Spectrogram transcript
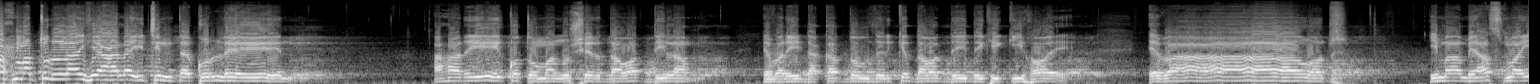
রহমাতুল্লাহ আলাই চিন্তা করলেন আহারে কত মানুষের দাওয়াত দিলাম এবার এই ডাকাত দলদেরকে দাওয়াত দেই দেখি কি হয় এবার ইমামে আসমাই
